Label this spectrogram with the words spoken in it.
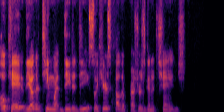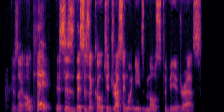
okay, the other team went D to D. So here's how the pressure is going to change. It's like, okay, this is this is a coach addressing what needs most to be addressed.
